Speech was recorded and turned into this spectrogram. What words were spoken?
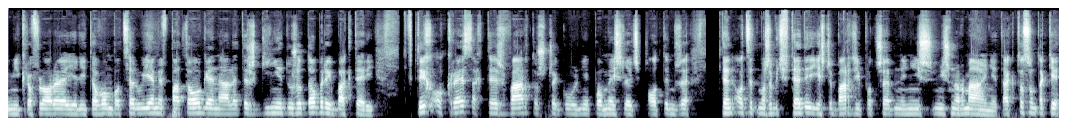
mikroflorę jelitową, bo celujemy w patogen, ale też ginie dużo dobrych bakterii. W tych okresach też warto szczególnie pomyśleć o tym, że ten ocet może być wtedy jeszcze bardziej potrzebny niż, niż normalnie. Tak? To są takie,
